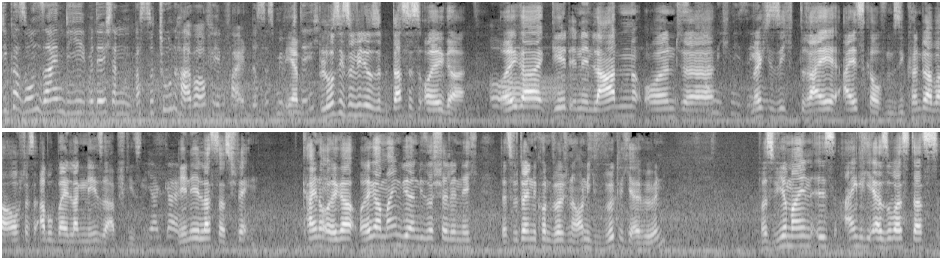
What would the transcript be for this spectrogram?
die Person sein, die, mit der ich dann was zu tun habe, auf jeden Fall. Das ist mir Ja, wichtig. bloß nicht so ein Video, so, das ist Olga. Oh. Olga geht in den Laden und äh, möchte sich drei Eis kaufen. Sie könnte aber auch das Abo bei Langnese abschließen. Ja, geil. Nee, nee, lass das stecken. Keine Olga. Olga meinen wir an dieser Stelle nicht. Das wird deine Conversion auch nicht wirklich erhöhen. Was wir meinen, ist eigentlich eher sowas, dass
